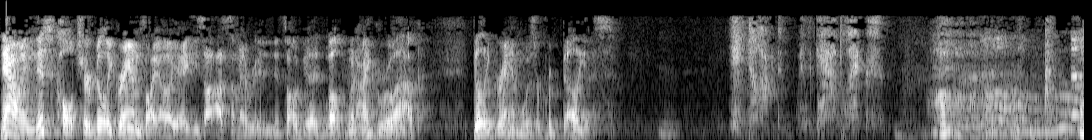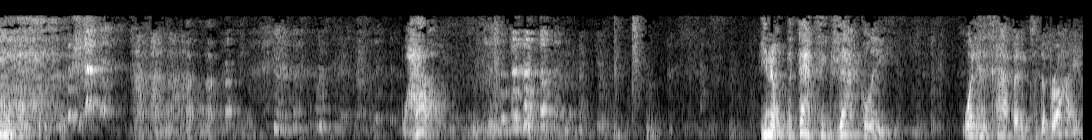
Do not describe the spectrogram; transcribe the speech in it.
now in this culture, Billy Graham's like, oh yeah, he's awesome. It's all good. Well, when I grew up, Billy Graham was rebellious. He talked with Catholics. Wow. You know, but that's exactly what has happened to the bride.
